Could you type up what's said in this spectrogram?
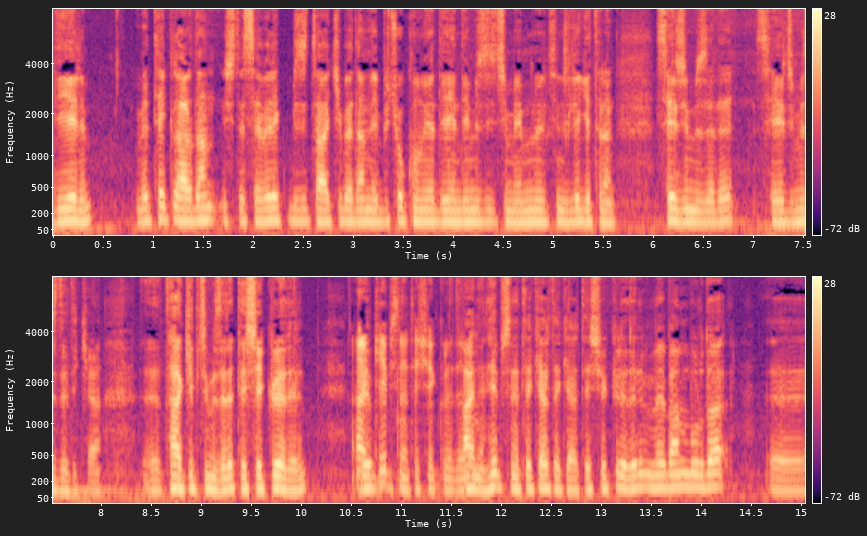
diyelim ve tekrardan işte severek bizi takip eden ve birçok konuya değindiğimiz için memnuniyetini dile getiren seyircimize de seyircimiz dedik ya e, takipçimize de teşekkür edelim. Her, hepsine teşekkür ederim. Aynen hepsine teker teker teşekkür edelim ve ben burada e,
